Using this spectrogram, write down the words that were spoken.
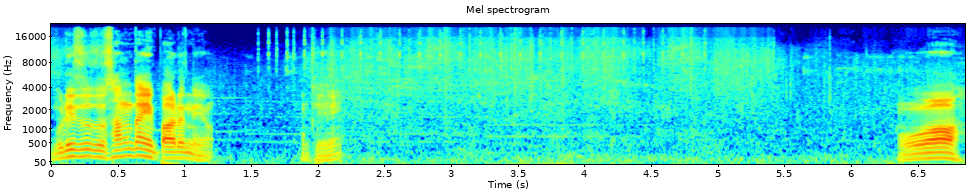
물에서도 상당히 빠르네요. 오케이. 우와.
